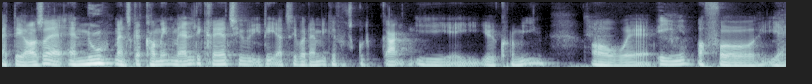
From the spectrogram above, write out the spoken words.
at det også er, er nu, man skal komme ind med alle de kreative idéer til, hvordan vi kan få skudt gang i, i økonomien, og, øh, Enig. og få ja,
